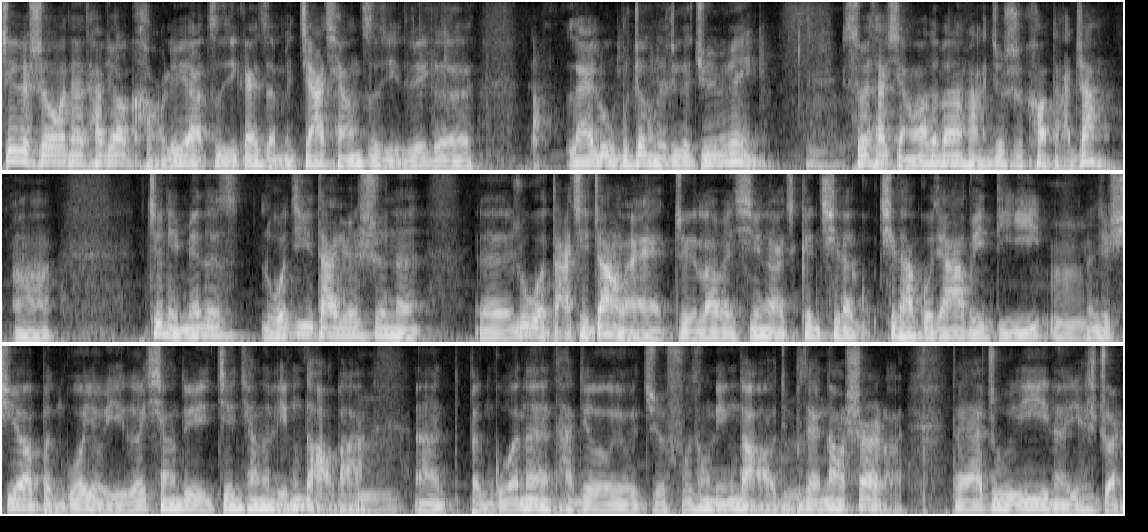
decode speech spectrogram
这个时候呢，他就要考虑啊，自己该怎么加强自己的这个来路不正的这个军位，所以他想到的办法就是靠打仗啊。这里面的逻辑大约是呢，呃，如果打起仗来，这个老百姓啊跟其他其他国家为敌，那就需要本国有一个相对坚强的领导吧。啊，本国呢他就就服从领导，就不再闹事儿了。大家注意力呢也是转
